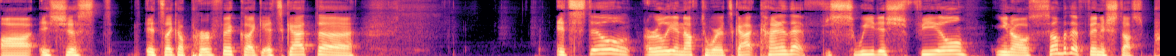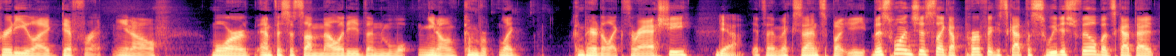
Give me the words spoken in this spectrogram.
Uh it's just it's like a perfect like it's got the it's still early enough to where it's got kind of that f- Swedish feel. You know, some of the Finnish stuff's pretty like different, you know, more emphasis on melody than you know, com- like compared to like thrashy Yeah, if that makes sense. But this one's just like a perfect. It's got the Swedish feel, but it's got that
